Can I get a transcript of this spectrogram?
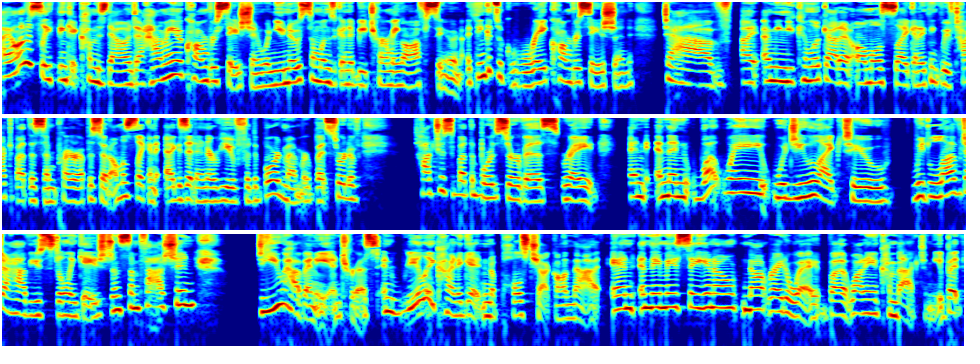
I honestly think it comes down to having a conversation when you know someone's going to be terming off soon. I think it's a great conversation to have. I, I mean, you can look at it almost like, and I think we've talked about this in prior episode, almost like an exit interview for the board member, but sort of talk to us about the board service, right? And and then what way would you like to? We'd love to have you still engaged in some fashion. Do you have any interest? And really kind of getting a pulse check on that. And and they may say, you know, not right away, but why don't you come back to me? But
